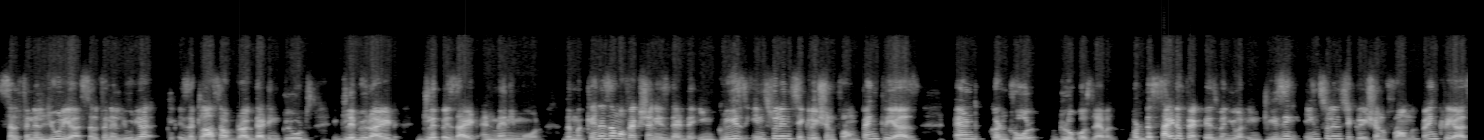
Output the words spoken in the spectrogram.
sulfonylurea. Sulfonylurea is a class of drug that includes glyburide, glipizide, and many more the mechanism of action is that they increase insulin secretion from pancreas and control glucose level. But the side effect is when you are increasing insulin secretion from the pancreas,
